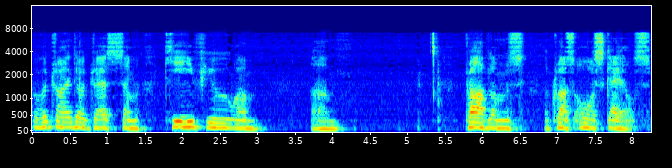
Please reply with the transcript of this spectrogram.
but we're trying to address some key few um, um, problems across all scales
